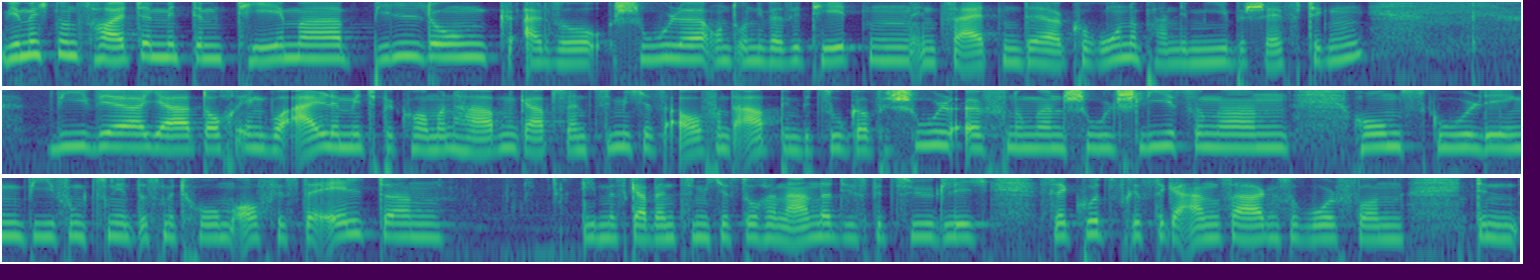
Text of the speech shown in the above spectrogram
Wir möchten uns heute mit dem Thema Bildung, also Schule und Universitäten in Zeiten der Corona-Pandemie beschäftigen. Wie wir ja doch irgendwo alle mitbekommen haben, gab es ein ziemliches Auf und Ab in Bezug auf Schulöffnungen, Schulschließungen, Homeschooling, wie funktioniert das mit Homeoffice der Eltern. Eben, es gab ein ziemliches Durcheinander diesbezüglich, sehr kurzfristige Ansagen sowohl von den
